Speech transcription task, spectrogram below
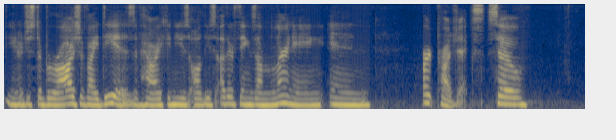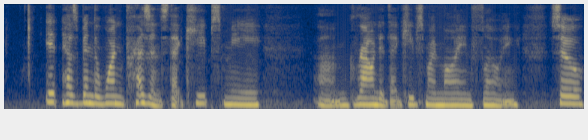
you know, just a barrage of ideas of how I can use all these other things I'm learning in art projects. So it has been the one presence that keeps me um, grounded, that keeps my mind flowing. So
